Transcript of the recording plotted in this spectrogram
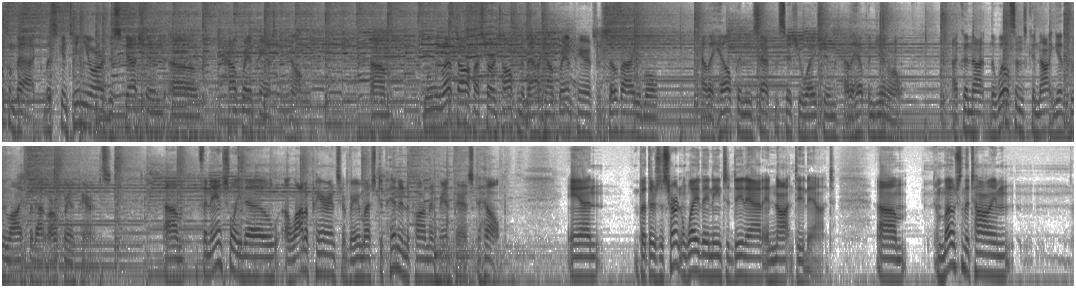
Welcome back. Let's continue our discussion of how grandparents can help. Um, when we left off, I started talking about how grandparents are so valuable, how they help in these types of situations, how they help in general. I could not, the Wilsons could not get through life without our grandparents. Um, financially, though, a lot of parents are very much dependent upon their grandparents to help. And but there's a certain way they need to do that and not do that. Um, most of the time,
